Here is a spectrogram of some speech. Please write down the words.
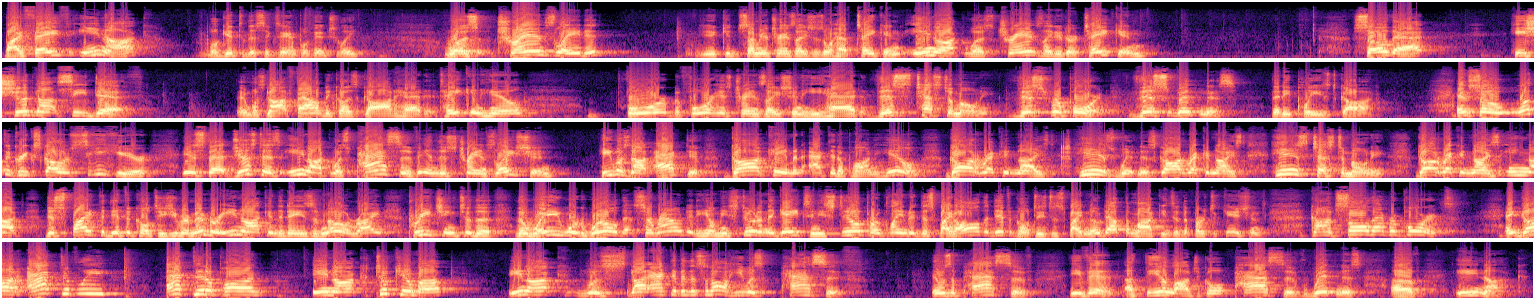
By faith, Enoch, we'll get to this example eventually, was translated. You can, some of your translations will have taken. Enoch was translated or taken so that he should not see death and was not found because God had taken him for before his translation he had this testimony, this report, this witness that he pleased God. And so, what the Greek scholars see here is that just as Enoch was passive in this translation, he was not active. God came and acted upon him. God recognized his witness. God recognized his testimony. God recognized Enoch despite the difficulties. You remember Enoch in the days of Noah, right? Preaching to the, the wayward world that surrounded him. He stood in the gates and he still proclaimed it despite all the difficulties, despite no doubt the mockings and the persecutions. God saw that report. And God actively acted upon Enoch, took him up, Enoch was not active in this at all. He was passive. It was a passive event, a theological passive witness of Enoch.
